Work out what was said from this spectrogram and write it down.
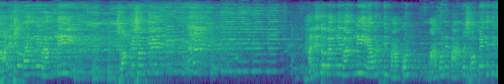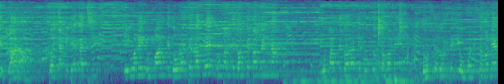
হাড়ি তো ভাঙলি ভাঙলি। সঙ্গে সঙ্গে। হাড়ি তো ভাঙলি ভাঙলি। আবার তুই মাখন মাখনের ভাণ্ড সব ভেঙে দিলি। দাঁড়া তোকে আমি দেখাচ্ছি। এই বলে গোপালকে দৌড়াতে লাগলেন, গোপালকে ধরতে পারলেন না। গোপালকে ধরার জন্য উদ্যত হলেন গিয়ে উপনীত হলেন।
